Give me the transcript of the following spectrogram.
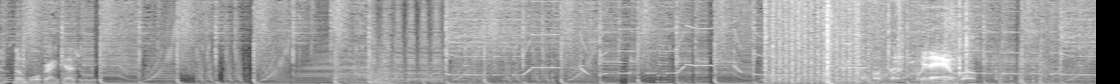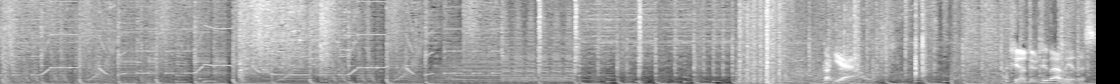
I'm just gonna walk around casually. Get out. Got ya! Actually not doing too badly at this.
